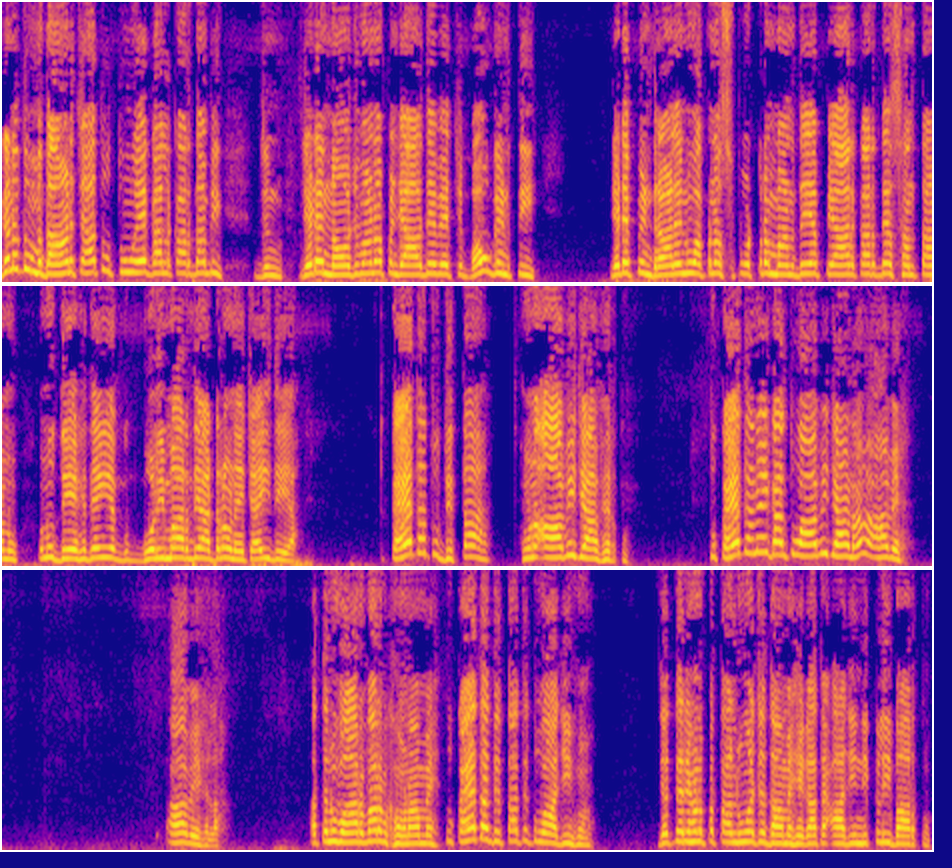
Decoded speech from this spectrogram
ਠੀਕ ਹੈ ਨਾ, ਤੂੰ ਮੈਦਾਨ ਚ ਆ, ਤੂੰ ਤੂੰ ਇਹ ਗੱਲ ਕਰਦਾ ਵੀ ਜਿਹੜੇ ਨੌਜਵਾਨ ਆ ਪੰਜਾਬ ਦੇ ਵਿੱਚ ਬਹੁ ਗਿਣਤੀ, ਜਿਹੜੇ ਭਿੰਡਰਾਂ ਵਾਲੇ ਨੂੰ ਆਪਣਾ ਸਪੋਰਟਰ ਮੰਨਦੇ ਆ, ਪਿਆਰ ਕਰਦੇ ਆ ਸੰਤਾਂ ਨੂੰ, ਉਹਨੂੰ ਦੇਖਦੇ ਹੀ ਗੋਲੀ ਮਾਰਨ ਦੇ ਆਰਡਰ ਹੋਣੇ ਚਾਹੀਦੇ ਆ। ਕਹਿ ਤਾਂ ਤੂੰ ਦਿੱਤਾ, ਹੁਣ ਆ ਵੀ ਜਾ ਫਿਰ ਤੂੰ। ਤੂੰ ਕਹਿ ਤਾਂ ਨਾ ਇਹ ਗੱਲ, ਤੂੰ ਆ ਵੀ ਜਾ ਨਾ, ਆ ਵੇਖ। ਆ ਵੇਖ ਲਾ। ਆ ਤੈਨੂੰ ਵਾਰ-ਵਾਰ ਵਿਖਾਉਣਾ ਮੈਂ। ਤੂੰ ਕਹਿ ਤਾਂ ਦਿੱਤਾ ਤੇ ਤੂੰ ਆ ਜੀ ਹੁਣ। ਜੇ ਤੇਰੇ ਹੁਣ ਪਤਾਲੂਆਂ 'ਚ ਦਮ ਹੈਗਾ ਤੇ ਆ ਜੀ, ਨਿਕਲੀ ਬਾਹਰ ਤੂੰ।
